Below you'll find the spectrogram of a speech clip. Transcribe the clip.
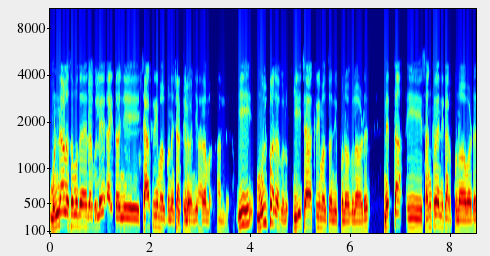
ಮುಂಡಾಳ ಸಮುದಾಯದಗುಲೆ ಆಯ್ತ ಒಂಜಿ ಚಾಕ್ರಿ ಮಲ್ಪನ ಚಾಕ್ರಿ ಒಂಜಿ ಕ್ರಮ ಈ ಈ ಮುಲ್ಪದಗುಲು ಈ ಚಾಕ್ರಿ ಮಲ್ಪನ ಇಪ್ಪುನಗುಲು ಅವಡ್ ನೆತ್ತ ಈ ಸಂಕ್ರಾಂತಿ ಕರ್ಪುನ ಅವಡ್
